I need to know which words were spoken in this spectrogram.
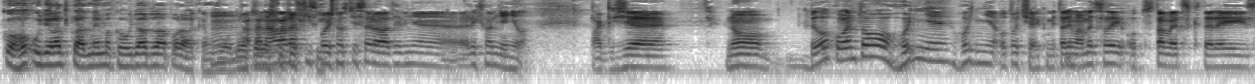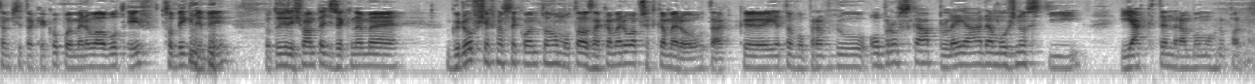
koho udělat kladným a koho udělat záporákem. Že? Bylo a ta nálada té společnosti se relativně rychle měnila. Takže No, bylo kolem toho hodně, hodně otoček. My tady máme celý odstavec, který jsem si tak jako pojmenoval What if, co by kdyby, protože když vám teď řekneme, kdo všechno se kolem toho motal za kamerou a před kamerou, tak je to opravdu obrovská plejáda možností, jak ten Rambo mohl dopadnout.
